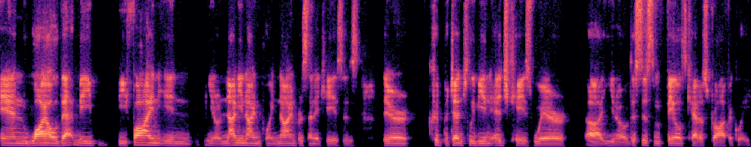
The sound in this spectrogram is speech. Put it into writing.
and while that may be fine in you know 99.9% of cases there could potentially be an edge case where uh, you know the system fails catastrophically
